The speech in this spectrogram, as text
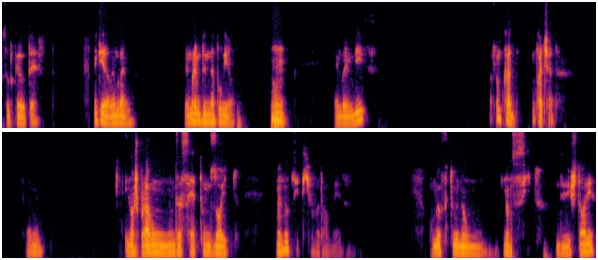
sobre o que era o teste. Mentira, lembrei-me. Lembrei-me de Napoleão. lembrei-me disso. Foi um bocado, um bocado chato. E não esperava um 17, um 18. Mas uma positiva, talvez. O meu futuro não, não necessito de história.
